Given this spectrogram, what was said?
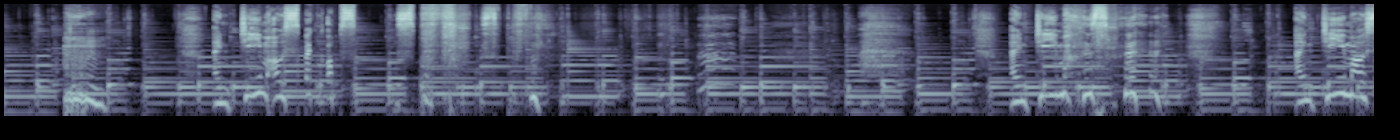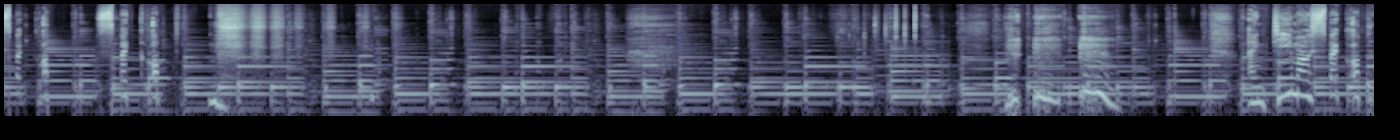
Ein Team aus Ops. Ein Team aus. Ein Team aus. Spec Op. Ein Team aus Op.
